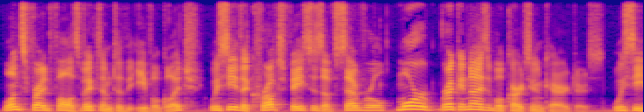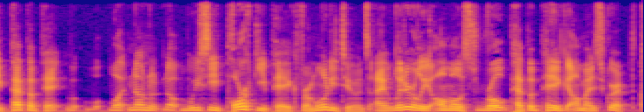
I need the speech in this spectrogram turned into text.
Once Fred falls victim to the evil glitch, we see the corrupt faces of several more recognizable cartoon characters. We see Peppa Pig. What? No, no, no. We see Porky Pig from Looney Tunes. I literally almost wrote Peppa Pig on my script.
